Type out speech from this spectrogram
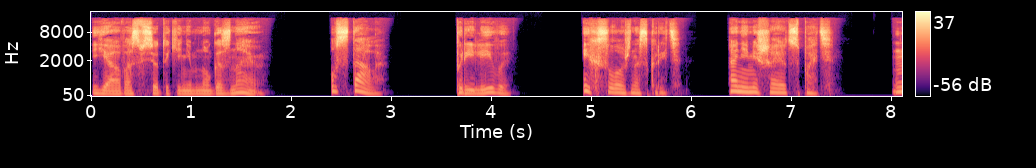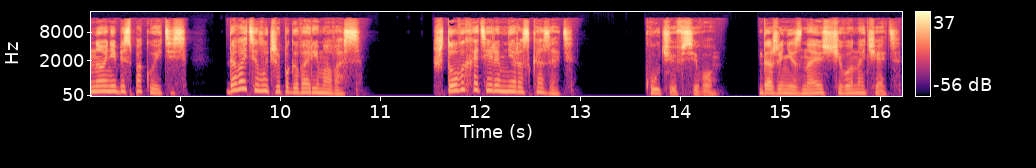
Я вас все-таки немного знаю. Устала. Приливы. Их сложно скрыть. Они мешают спать. Но не беспокойтесь. Давайте лучше поговорим о вас. Что вы хотели мне рассказать? Куча всего. Даже не знаю, с чего начать.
